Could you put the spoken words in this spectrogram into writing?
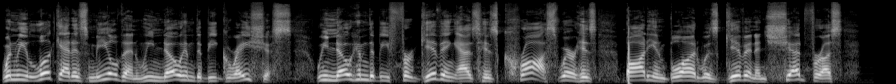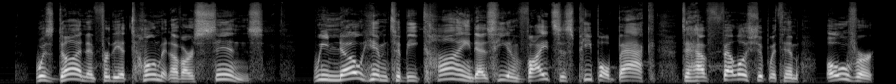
When we look at his meal, then, we know him to be gracious. We know him to be forgiving as his cross, where his body and blood was given and shed for us, was done and for the atonement of our sins. We know him to be kind as he invites his people back to have fellowship with him over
